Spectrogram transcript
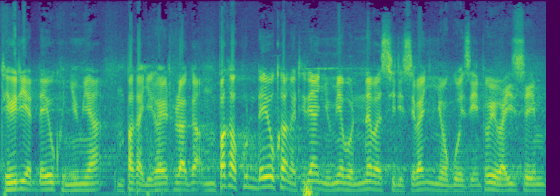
tebiri yaddayo kunyumya mpaka gyetwali tulaga mpaka kuddayoka nga teri anyumya bonna basirise banyogoza empewo ebayiseemu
